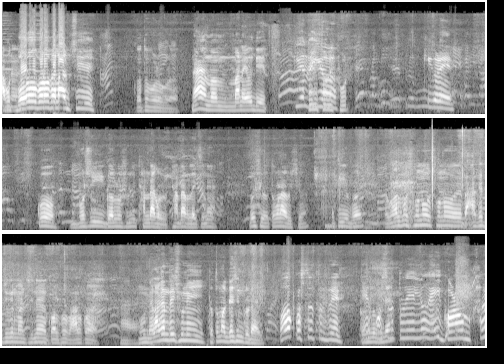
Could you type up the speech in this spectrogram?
আগত বড় বড় বেলা উঠছে কত বড় বড়? না মানে ওই যে তিরিশ চল্লিশ ফুট। কি করে? কো বসি গল্প শুনি ঠান্ডা করো ঠান্ডা ফেলাইছি না। বসো তোমরা বসো তুই বল? গল্প শোনো শোনো আগের যুগের মানুষ না গল্প ভালো কয়। হ্যাঁ। মেলা গান দিয়ে শুনি। তো তোমার গেছিন কোথায়? ও কষ্ট তুলবেন এই কষ্ট? তুলে গরম খালো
